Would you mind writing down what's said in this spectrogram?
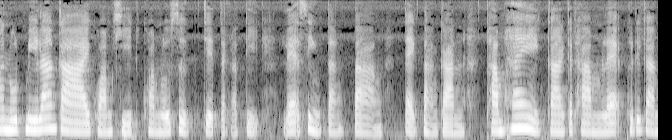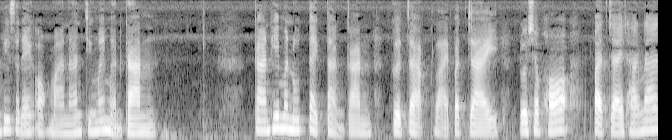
มนุษย์มีร่างกาย ความคิด ความรู้สึก เจตคติ และสิ่งต่างๆ แตกต่างกันทำให้การกระทำและพฤติกรรมที่แสดงออกมานั้นจึงไม่เหมือนกัน การที่มนุษย์แตกต่างกันเกิดจากหลายปัจจัย โดยเฉพาะปัจจัยทางด้าน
